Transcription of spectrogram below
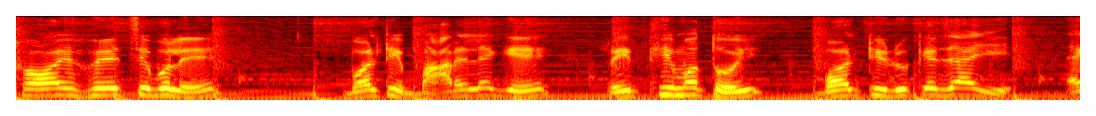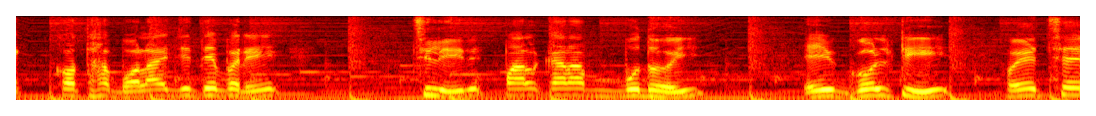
সহায় হয়েছে বলে বলটি বারে লেগে রীতিমতোই বলটি ঢুকে যায়। এক কথা বলাই যেতে পারে, চিলির পালকারা বোধই এই গোলটি হয়েছে।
